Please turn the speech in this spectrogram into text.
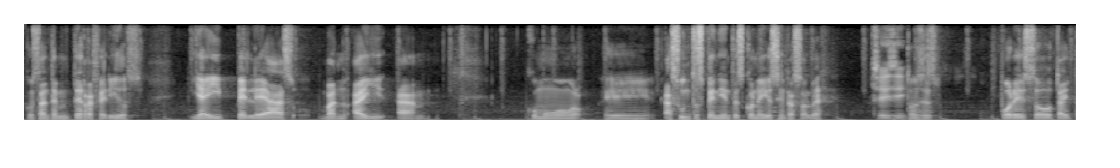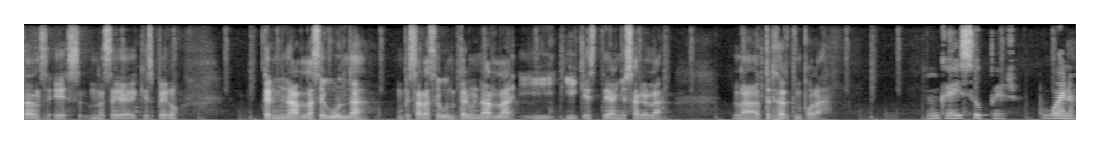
constantemente referidos. Y hay peleas, bueno, hay como eh, asuntos pendientes con ellos sin resolver. Sí, sí. Entonces, por eso Titans es una serie que espero terminar la segunda, empezar la segunda, terminarla y, que este año salga la, la tercera temporada. Ok, súper. Bueno,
